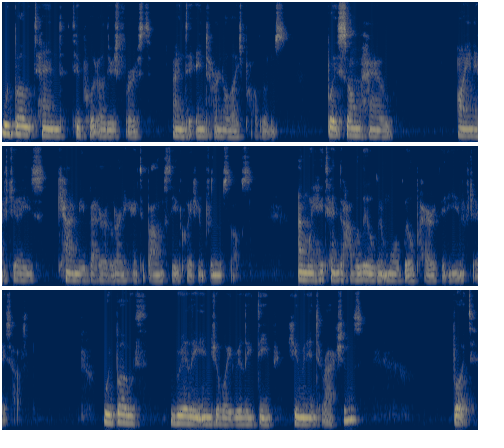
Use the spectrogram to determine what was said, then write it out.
We both tend to put others first and to internalize problems, but somehow INFJs can be better at learning how to balance the equation for themselves. And we tend to have a little bit more willpower than ENFJs have. We both really enjoy really deep human interactions, but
